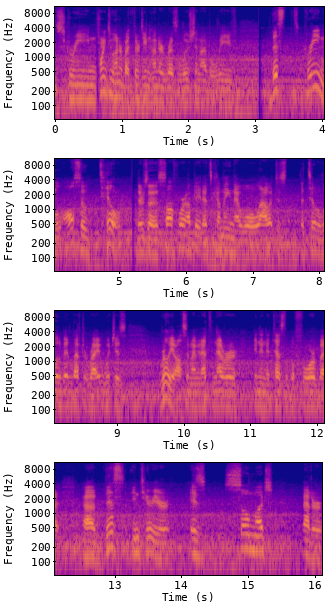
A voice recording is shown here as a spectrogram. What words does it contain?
screen, 2200 by 1300 resolution, I believe. This screen will also tilt. There's a software update that's coming that will allow it to, to tilt a little bit left or right, which is really awesome. I mean, that's never been in a Tesla before, but uh, this interior is so much better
